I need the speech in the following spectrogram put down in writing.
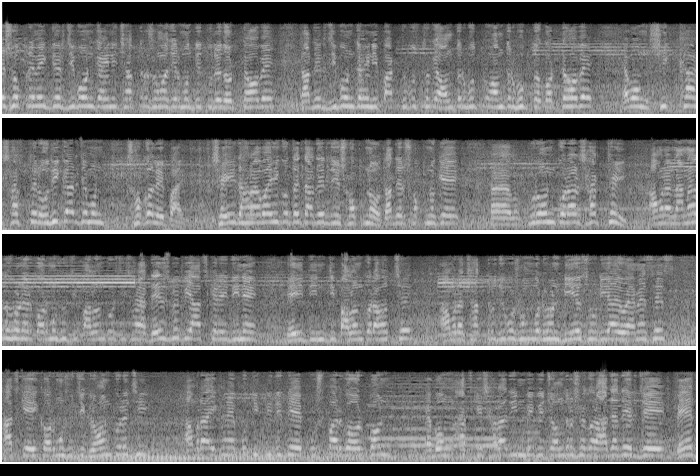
দেশপ্রেমিকদের জীবন কাহিনী ছাত্র সমাজের মধ্যে তুলে ধরতে হবে। তাদের জীবন কাহিনী পাঠ্যপুস্তকে অন্তর্ভুক্ত অন্তর্ভুক্ত করতে হবে এবং শিক্ষা, স্বাস্থ্যের অধিকার যেমন সকলে পায়, সেই ধারাবাহিকতায় তাদের যে স্বপ্ন, তাদের স্বপ্নকে পূরণ করার স্বার্থেই আমরা নানা ধরনের কর্মসূচি পালন করছি। সারা দেশব্যাপী আজকের এই দিনে এই দিনটি পালন করা হচ্ছে। আমরা ছাত্র যুব সংগঠন ডিএসওডিআই ও এমএসএস আজকে এই কর্মসূচি গ্রহণ করেছি। আমরা এখানে প্রতিকৃতিতে পুষ্পার্ঘ অর্পণ এবং আজকে সারাদিনব্যাপী চন্দ্রশেখর আজাদের যে বেজ,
